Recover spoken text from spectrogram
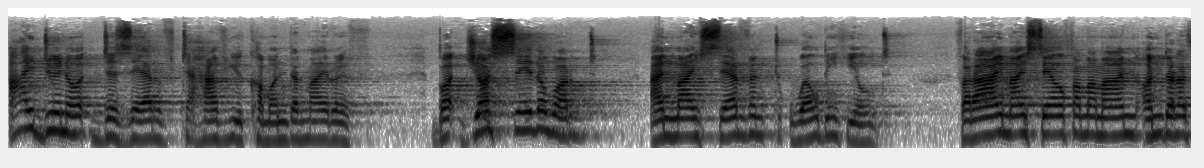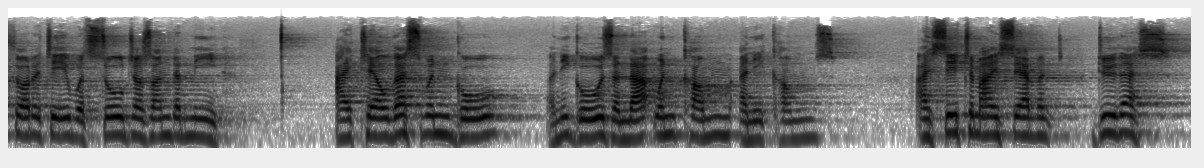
I do not deserve to have you come under my roof, but just say the word, and my servant will be healed. For I myself am a man under authority with soldiers under me. I tell this one, go, and he goes, and that one, come, and he comes. I say to my servant, do this,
